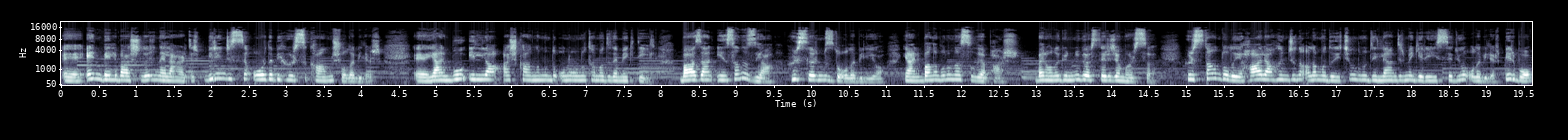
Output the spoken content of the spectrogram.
e, en belli başları nelerdir? Birincisi orada bir hırsı kalmış olabilir. E, yani bu illa aşk anlamında onu unutamadı demek değil. Bazen insanız ya hırslarımız da olabiliyor. Yani bana bunu nasıl yapar? Ben ona gününü göstereceğim hırsı. Hırstan dolayı hala hıncını alamadığı için bunu dillendirme gereği hissediyor olabilir. Bir bu.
